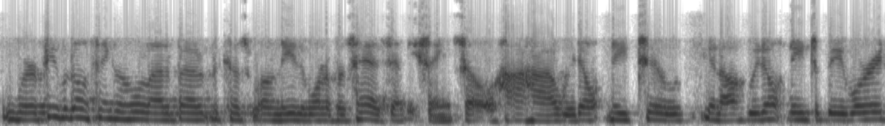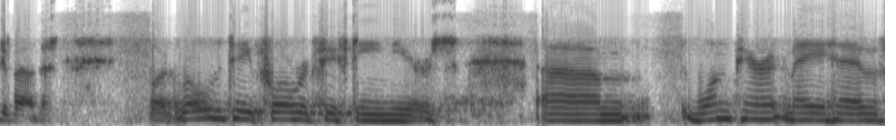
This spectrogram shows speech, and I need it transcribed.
where people don't think a whole lot about it because well neither one of us has anything so haha we don't need to you know we don't need to be worried about it but roll the tape forward 15 years. Um, one parent may have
